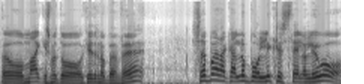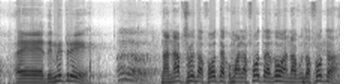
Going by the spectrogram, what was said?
Ο Μάκης με το κίτρινο BMW. Σε παρακαλώ πολύ, ξέρεις τι θέλω λίγο. Ε, Δημήτρη, να ανάψουμε τα φώτα. Έχουμε άλλα φώτα εδώ, ανάβουν τα φώτα.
